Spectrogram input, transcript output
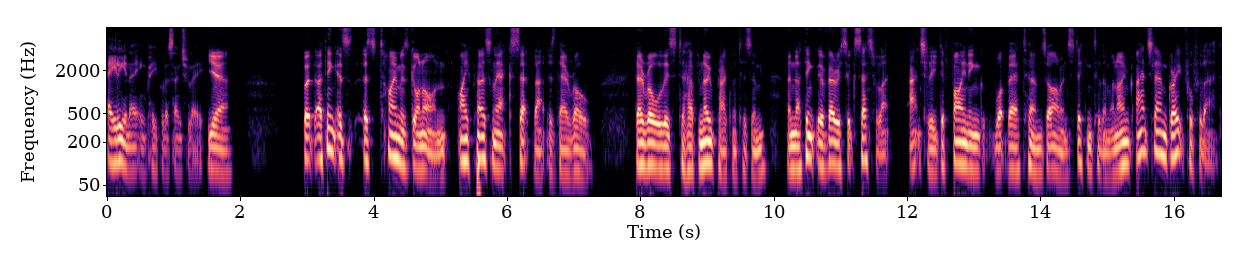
alienating people essentially. Yeah. But I think as as time has gone on, I personally accept that as their role. Their role is to have no pragmatism, and I think they're very successful at actually defining what their terms are and sticking to them. And I'm actually I'm grateful for that.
